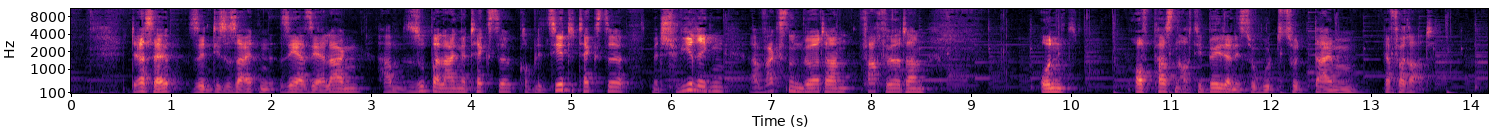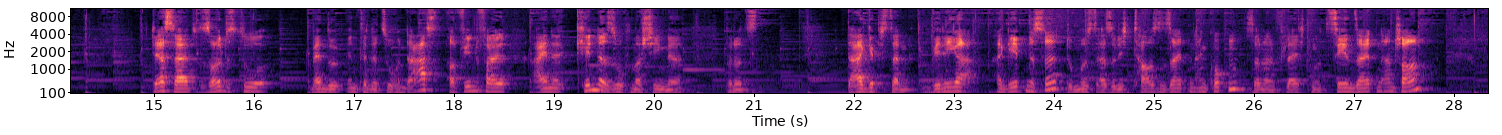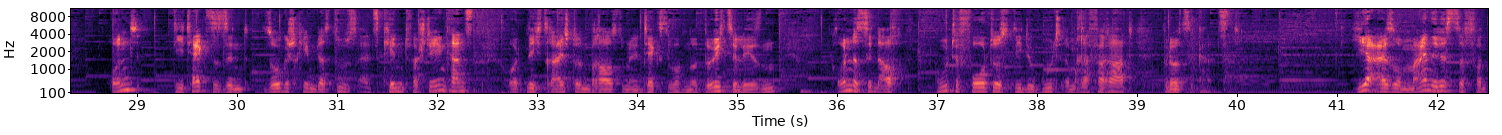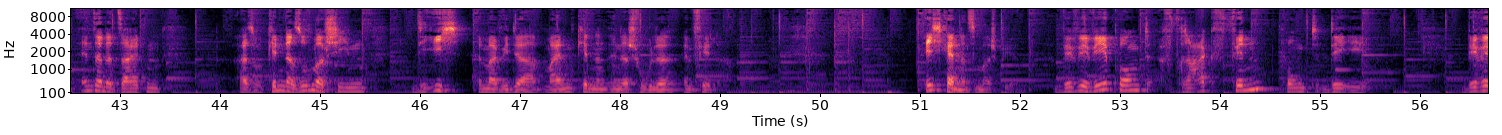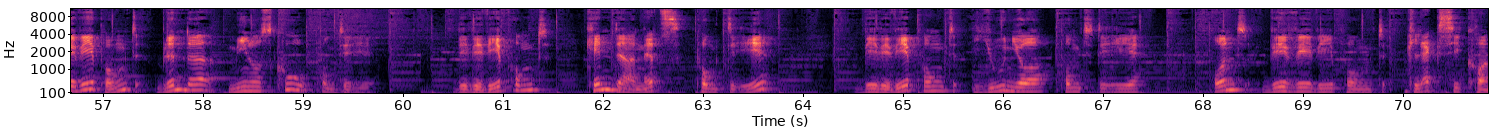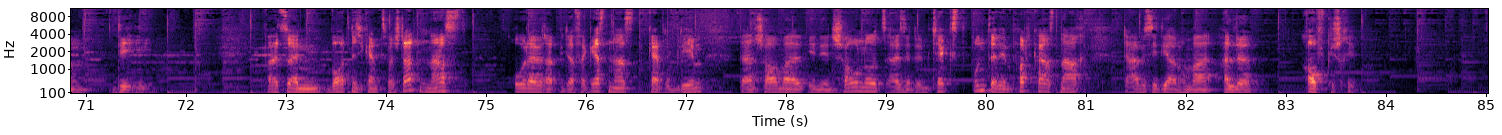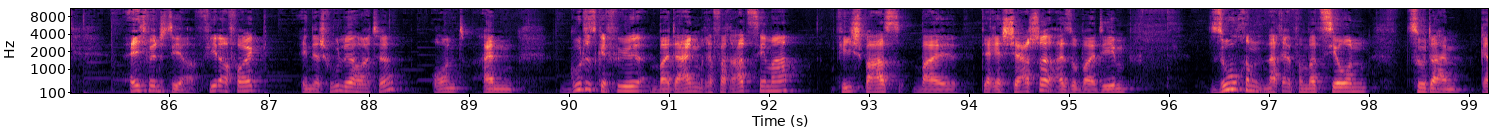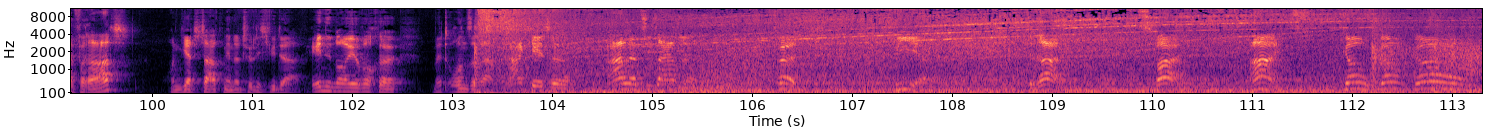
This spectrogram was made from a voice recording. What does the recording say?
Deshalb sind diese Seiten sehr, sehr lang, haben super lange Texte, komplizierte Texte mit schwierigen Erwachsenenwörtern, Fachwörtern und oft passen auch die Bilder nicht so gut zu deinem Referat. Deshalb solltest du wenn du im Internet suchen darfst, auf jeden Fall eine Kindersuchmaschine benutzen. Da gibt es dann weniger Ergebnisse. Du musst also nicht 1000 Seiten angucken, sondern vielleicht nur 10 Seiten anschauen. Und die Texte sind so geschrieben, dass du es als Kind verstehen kannst und nicht drei Stunden brauchst, um den Text überhaupt nur durchzulesen. Und es sind auch gute Fotos, die du gut im Referat benutzen kannst. Hier also meine Liste von Internetseiten, also Kindersuchmaschinen, die ich immer wieder meinen Kindern in der Schule empfehle. Ich kenne zum Beispiel www.fragfin.de, www.blinde-q.de, www.kindernetz.de, www.junior.de und www.klexikon.de. Falls du ein Wort nicht ganz verstanden hast oder gerade wieder vergessen hast, kein Problem. Dann schau mal in den Shownotes, also im Text unter dem Podcast nach. Da habe ich sie dir auch nochmal alle aufgeschrieben. Ich wünsche dir viel Erfolg in der Schule heute und ein gutes Gefühl bei deinem Referatsthema. Viel Spaß bei der Recherche, also bei dem Suchen nach Informationen zu deinem Referat. Und jetzt starten wir natürlich wieder in die neue Woche mit unserer Rakete. Alle zusammen. 5, 4, 3, 2, 1. Go, go, go!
